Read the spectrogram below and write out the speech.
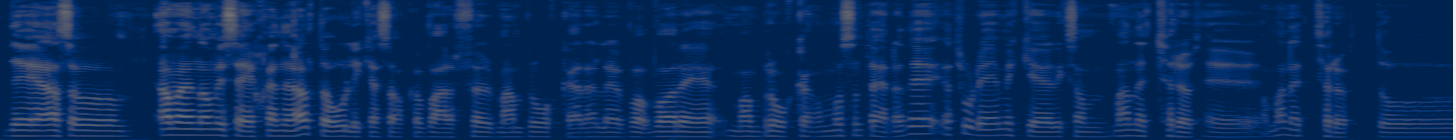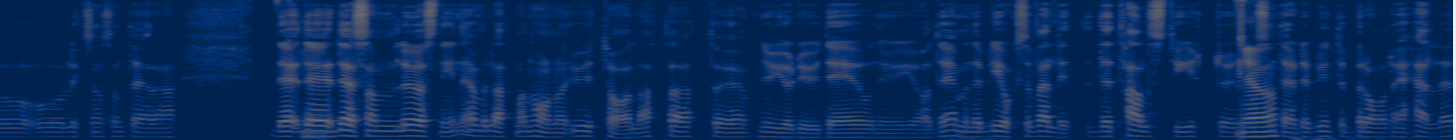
Det är alltså, ja men om vi säger generellt då olika saker varför man bråkar eller vad, vad det är man bråkar om och sånt där. Det, jag tror det är mycket liksom, man är trött, eh, man är trött och, och liksom sånt där. Det, det, Mm. det som lösningen är väl att man har något uttalat att eh, nu gör du det och nu gör jag det. Men det blir också väldigt detaljstyrt eh, och Ja. sånt där. Det blir inte bra det heller.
